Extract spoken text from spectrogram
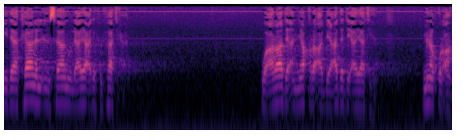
إذا كان الإنسان لا يعرف الفاتحة وأراد أن يقرأ بعدد آياتها من القرآن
